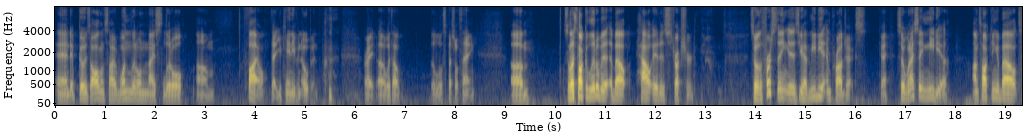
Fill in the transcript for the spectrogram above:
and it goes all inside one little nice little um, file that you can't even open, right, uh, without a little special thing. Um, so let's talk a little bit about how it is structured. So the first thing is you have media and projects. Okay, so when I say media, I'm talking about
